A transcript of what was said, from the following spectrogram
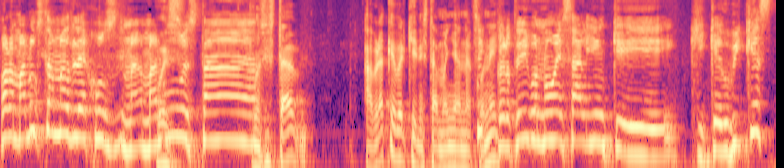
Ahora, Malú está más lejos, Ma- Malú pues, está... pues está, habrá que ver quién está mañana Sí, con ella. pero te digo, no es alguien que, que, que ubiques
